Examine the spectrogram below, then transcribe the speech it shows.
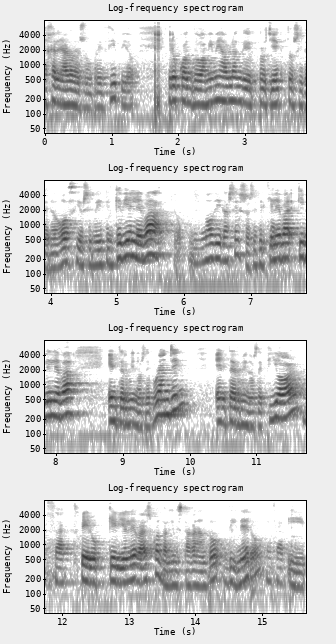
generarlo desde un principio. Pero cuando a mí me hablan de proyectos y de negocios y me dicen qué bien le va, yo, no digas eso, es decir, qué, le va, qué bien le va en términos de branding, en términos de PR, Exacto. pero qué bien le va es cuando alguien está ganando dinero Exacto. y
